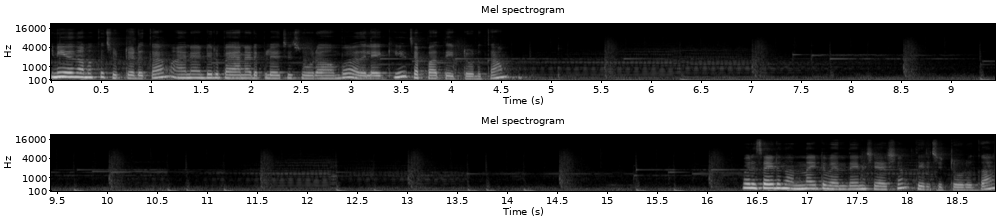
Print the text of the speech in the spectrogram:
ഇനി ഇത് നമുക്ക് ചുട്ടെടുക്കാം. അതിനായിട്ട് ഒരു പാൻ അടുപ്പിൽ വെച്ച് ചൂടാവുമ്പോൾ അതിലേക്ക് ചപ്പാത്തി ഇട്ട് കൊടുക്കാം. ഒരു സൈഡ് നന്നായിട്ട് വെന്തതിന് ശേഷം തിരിച്ചിട്ട് കൊടുക്കാം.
